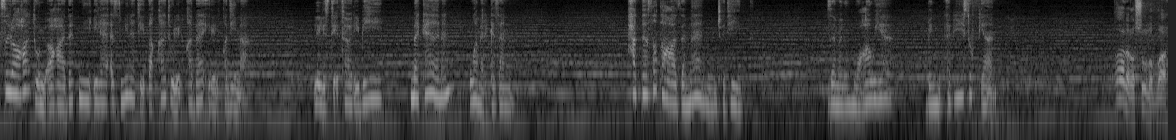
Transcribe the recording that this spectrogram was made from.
صراعات أعادتني إلى أزمنة تقاتل القبائل القديمة. للاستئثار بي مكانا ومركزا. حتى سطع زمان جديد. زمن معاوية بن أبي سفيان. قال رسول الله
